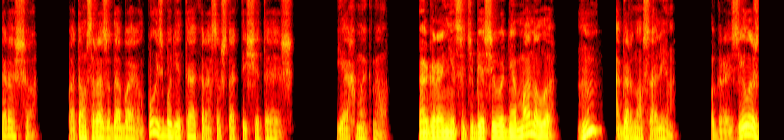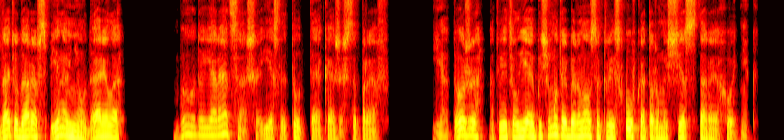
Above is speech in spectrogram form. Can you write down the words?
«Хорошо. Потом сразу добавил, пусть будет так, раз уж так ты считаешь. Я хмыкнул. «А граница тебя сегодня обманула?» «М?» — обернулся Алим. Погрозила ждать удара в спину и не ударила. «Буду я рад, Саша, если тут ты окажешься прав». «Я тоже», — ответил я и почему-то обернулся к леску, в котором исчез старый охотник.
